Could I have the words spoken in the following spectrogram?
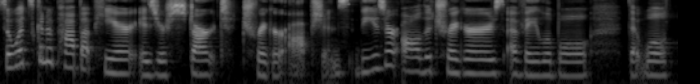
So what's going to pop up here is your start trigger options. These are all the triggers available that will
